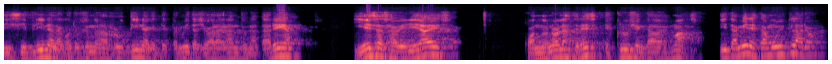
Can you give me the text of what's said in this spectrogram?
disciplina, la construcción de una rutina que te permita llevar adelante una tarea. Y esas habilidades, cuando no las tenés, excluyen cada vez más. Y también está muy claro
